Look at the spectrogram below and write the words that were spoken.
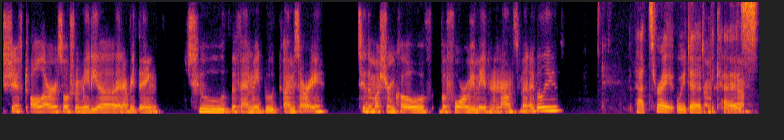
shift all our social media and everything to the fan made boot. I'm sorry, to the Mushroom Cove before we made an announcement. I believe. That's right, we did because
